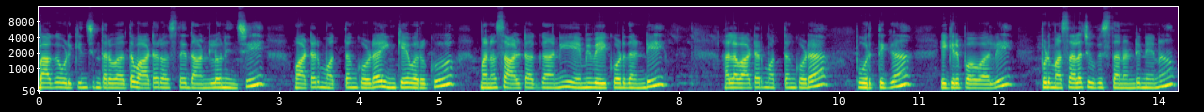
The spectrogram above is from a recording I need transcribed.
బాగా ఉడికించిన తర్వాత వాటర్ వస్తే దానిలో నుంచి వాటర్ మొత్తం కూడా ఇంకే వరకు మనం సాల్ట్ కానీ ఏమీ వేయకూడదండి. అలా వాటర్ మొత్తం కూడా పూర్తిగా ఎగిరిపోవాలి. ఇప్పుడు మసాలా చూపిస్తానండి నేను.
